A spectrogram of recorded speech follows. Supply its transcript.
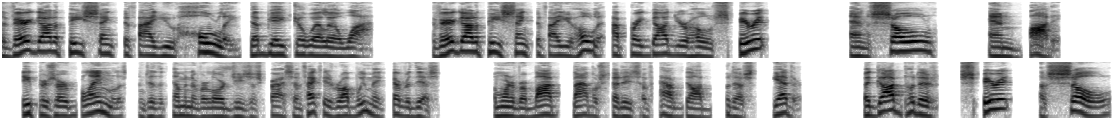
The very God of peace sanctify you wholly. W H O L L Y. The very God of peace sanctify you wholly. I pray God your whole spirit and soul and body be preserved blameless until the coming of our Lord Jesus Christ. In fact, Rob, we may cover this in one of our Bible studies of how God put us together. But God put a spirit, a soul,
